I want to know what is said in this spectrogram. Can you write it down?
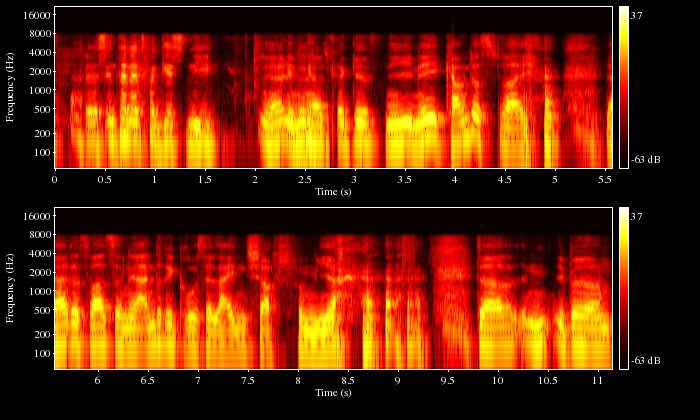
Das Internet vergisst nie. Ja, Internet vergisst nie. Nee, Counter-Strike. Ja, das war so eine andere große Leidenschaft von mir. Da über,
